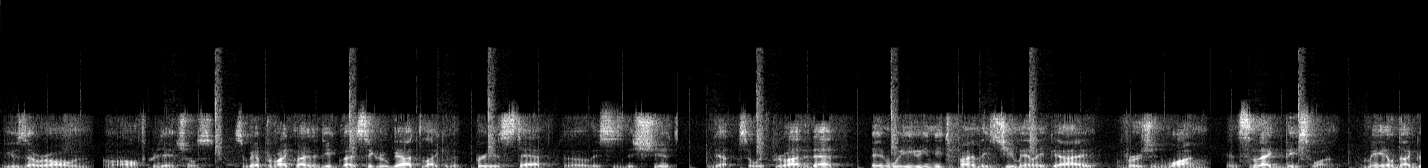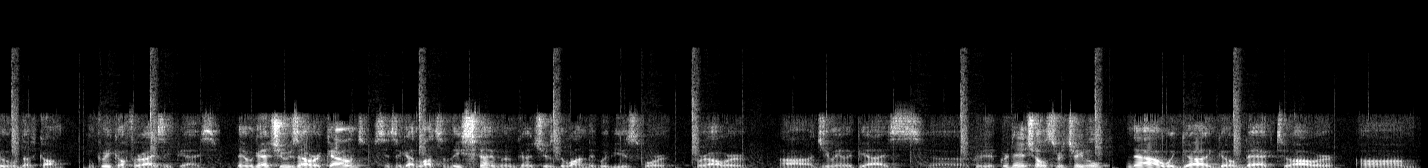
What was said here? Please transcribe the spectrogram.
use our own auth credentials. So we gotta provide client ID client secret. We got like the previous step, uh, this is the shit. Yeah, so we've provided that. And we need to find this Gmail API version 1 and select this one, mail.google.com and click authorize APIs. Then we gotta choose our account. Since I got lots of these, I'm gonna choose the one that we've used for, for our uh, Gmail API's uh, credentials retrieval. Now we gotta go back to our um,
